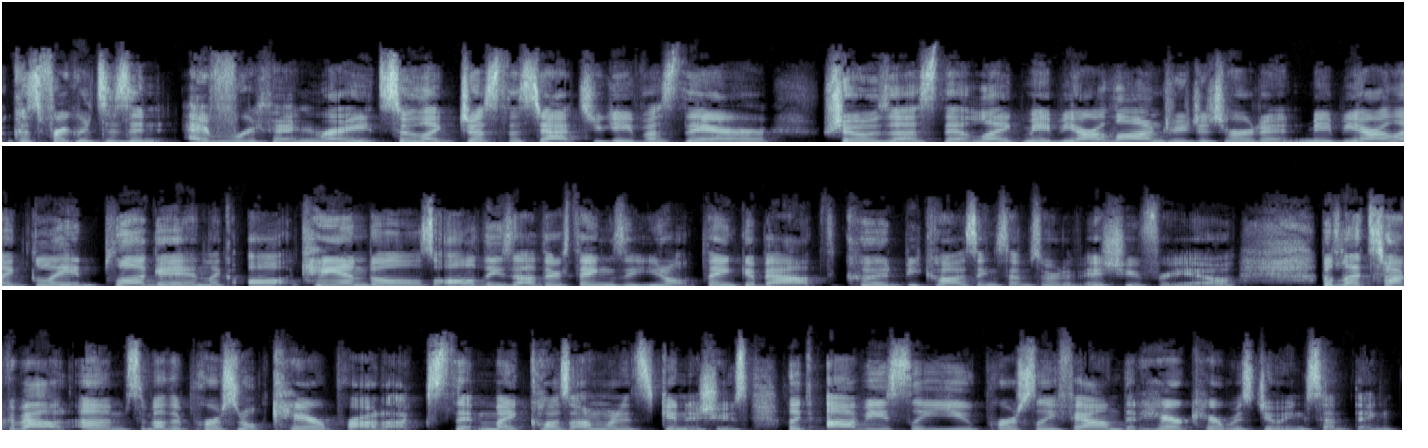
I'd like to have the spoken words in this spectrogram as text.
because fragrance is in everything, right? So like just the stats you gave us there shows us that like maybe our laundry detergent, maybe our like Glade plug-in, like all candles, all these other things that you don't think about could be causing some sort of issue for you. But let's talk about um, some other personal care products that might cause unwanted skin issues. Like obviously you personally found that hair care was doing something.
